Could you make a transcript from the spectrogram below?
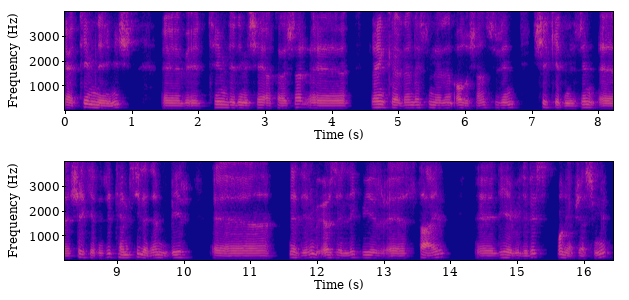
Evet, team neymiş? Ee, team dediğimiz şey arkadaşlar e, renklerden, resimlerden oluşan sizin şirketinizin e, şirketinizi temsil eden bir e, ne diyelim bir özellik, bir e, style e, diyebiliriz. Onu yapacağız şimdi.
